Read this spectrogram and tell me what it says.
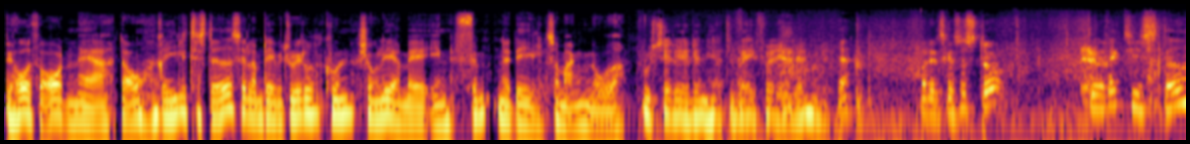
Behovet for orden er dog rigeligt til stede, selvom David Riddle kun jonglerer med en 15. del så mange noder. Nu sætter jeg den her tilbage, før jeg glemmer det. Ja, og den skal så stå det rigtige sted.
